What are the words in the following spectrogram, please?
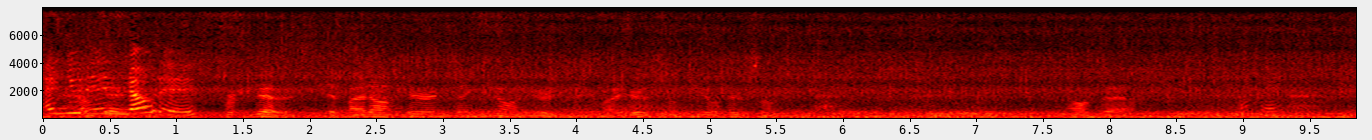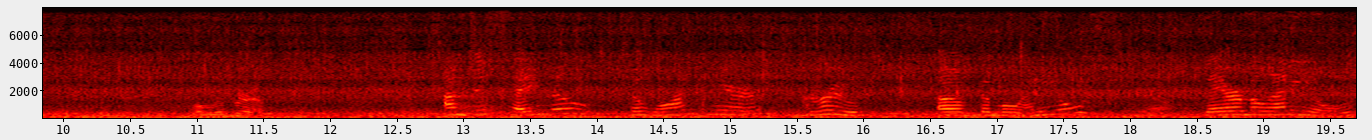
And you Okay. didn't notice. Forget it. If I don't hear anything, you don't hear anything. If I hear something, you'll hear something. How's that? Okay. We just hold the breath. I'm just saying though, the lawn care group of the millennials, Yeah, they are millennials.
